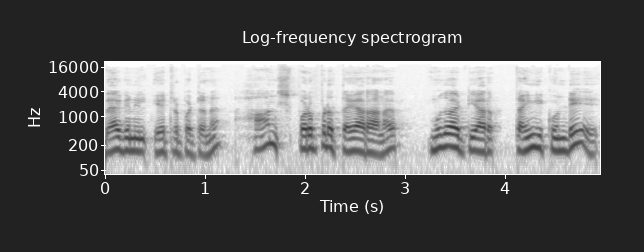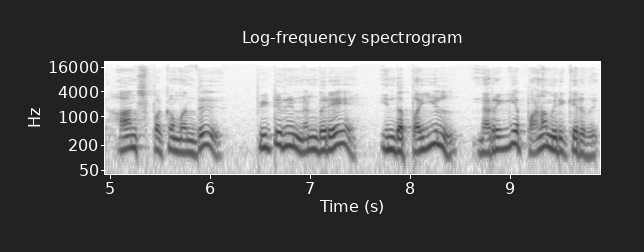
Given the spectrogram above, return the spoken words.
வேகனில் ஏற்றப்பட்டன. ஹான்ஸ் புறப்பட தயாரானார். மூதாட்டியார் தயங்கிக் கொண்டே ஹான்ஸ் பக்கம் வந்து பீட்டரின் நண்பரே இந்த பையில் நிறைய பணம் இருக்கிறது.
